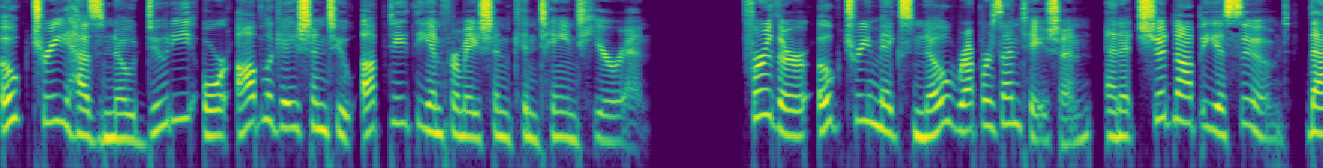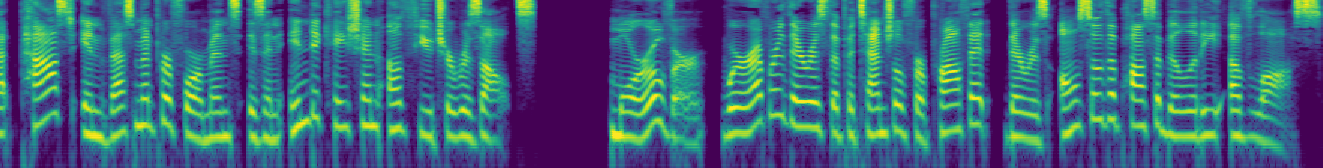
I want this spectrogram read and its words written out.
Oaktree has no duty or obligation to update the information contained herein. Further, Oaktree makes no representation, and it should not be assumed, that past investment performance is an indication of future results. Moreover, wherever there is the potential for profit, there is also the possibility of loss.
